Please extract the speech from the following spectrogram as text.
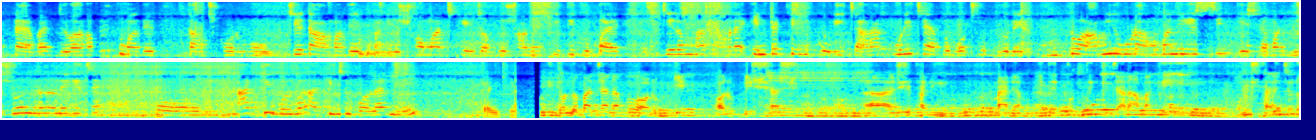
একটা অ্যাওয়ার্ড দেওয়া হবে তোমাদের কাজকর্ম, যেটা আমাদের মানে সমাজকে যত সাংস্কৃতিক উপায় যেরকম ভাবে আমরা এন্টারটেন করি, যারা করেছে এত বছর ধরে। তো আমি ওর আহ্বানে এসেছি, এসে আমার ভীষণ ভালো লেগেছে। তো আর কি বলব, আর কিছু বলার নেই। থ্যাংক ইউ ধন্যবাদ জানাব অরূপকে, অরূপ বিশ্বাস শেফালি ম্যাডাম, এদের প্রত্যেককে যারা আমাকে এই অনুষ্ঠানের জন্য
